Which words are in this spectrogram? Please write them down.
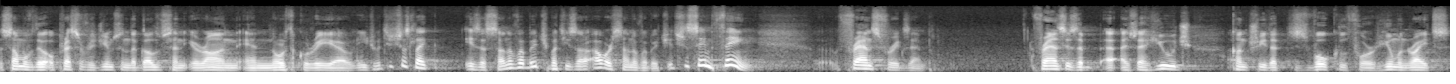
some of the oppressive regimes in the Gulf and Iran and North Korea or Egypt? It's just like he's a son of a bitch, but he's our- son of a bitch. It's the same thing. France, for example. France is a, is a huge country that is vocal for human rights,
